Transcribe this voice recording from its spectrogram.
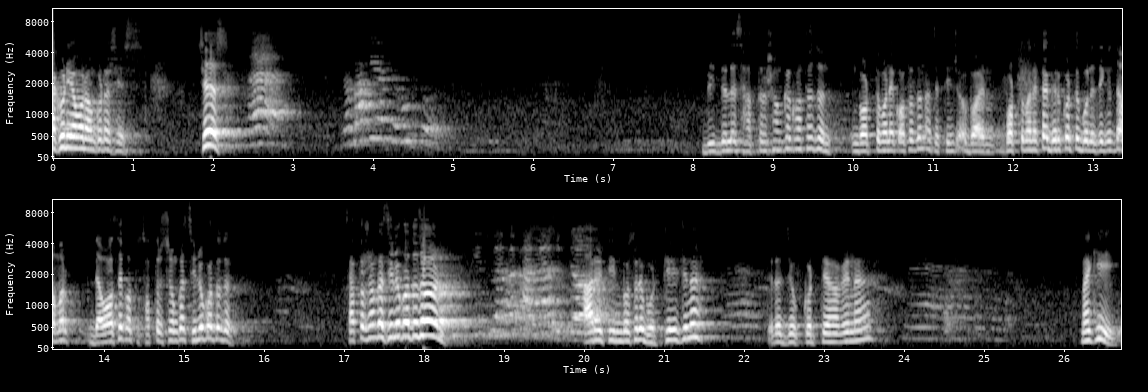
এখনই আমার অঙ্কটা শেষ। শেষ? বিদ্যালয়ে ছাত্র সংখ্যা কতজন? বর্তমানে কতজন আছে? তিনশো বর্তমানেটা বের করতে বলেছে, কিন্তু আমার দেওয়া আছে কত? ছাত্র সংখ্যা ছিল কতজন? ছাত্র সংখ্যা ছিল কতজন? আরে, তিন বছরে ভর্তি হয়েছে না? এটা যোগ করতে হবে না? নাকি?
